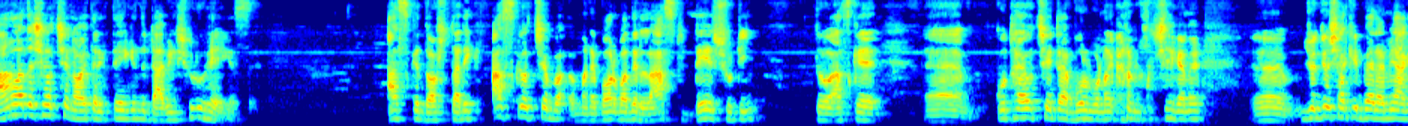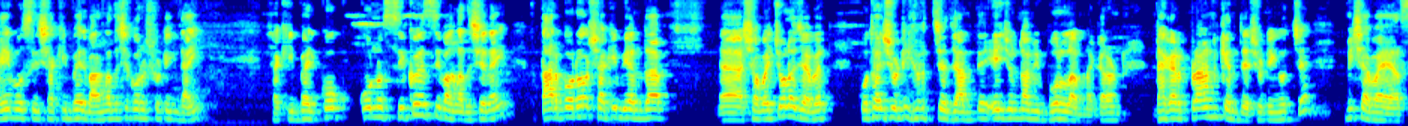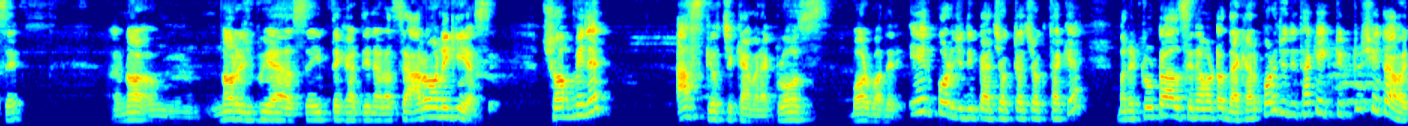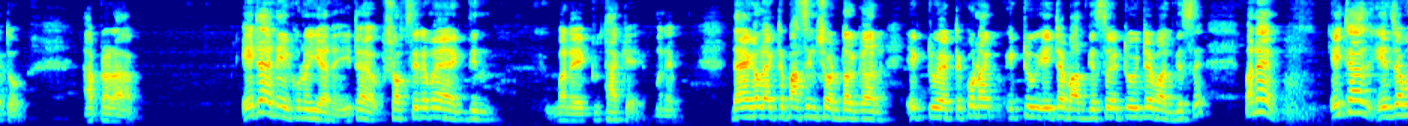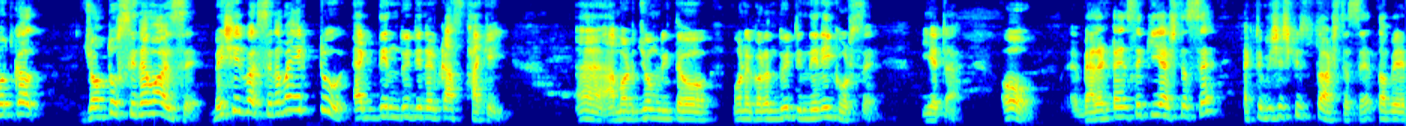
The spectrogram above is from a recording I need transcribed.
বাংলাদেশে হচ্ছে নয় তারিখ থেকে কিন্তু ডাবিং শুরু হয়ে গেছে। আজকে দশ তারিখ, আজকে হচ্ছে মানে বরবাদের লাস্ট ডে শুটিং তো আজকে কোথায় হচ্ছে এটা বলব না, কারণ সেখানে যদিও সাকিব ভাইয়ের, আমি আগেই বলছি, সাকিব ভাইয়ের বাংলাদেশে কোনো শুটিং নাই। সাকিব ভাইয়ের কোনো সিকোয়েন্সই বাংলাদেশে নাই। তারপরও সাকিব ইয়ানরা সবাই চলে যাবেন। কোথায় শুটিং হচ্ছে জানতে এই জন্য আমি বললাম না, কারণ ঢাকার প্রাণ কেন্দ্রে শুটিং হচ্ছে। মিশা ভাই আছে নরেশ ভুইয়া আছে, ইফতেখার দিনার আছে আরও অনেকেই আছে। সব মিলে আজকে হচ্ছে ক্যামেরা ক্লোজ, বরবাদের। এরপর যদি প্যাচক ট্যাচক থাকে মানে টোটাল সিনেমাটা দেখার পরে যদি থাকে একটু একটু, সেটা হয়তো আপনারা, এটা নিয়ে কোনো ইয়া নেই। এটা সব সিনেমায় একদিন মানে একটু থাকে। মানে দেখা গেল একটা পাসিং শট দরকার, একটু একটা কোন, একটু এইটা বাদ গেছে, একটু ওইটা বাদ গেছে। মানে এটা এ যাবৎকাল যত সিনেমা হয়েছে, বেশিরভাগ সিনেমা একটু, একদিন দুই দিনের কাজ থাকেই। হ্যাঁ আমার জঙ্গলিতেও মনে করেন দুই, তিন দিনই করছে ইয়েটা। ও ভ্যালেন্টাইন্সে কি আসতেছে? একটা বিশেষ কিছু তো আসতেছে, তবে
